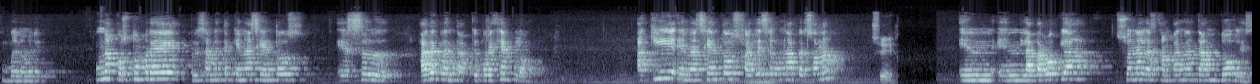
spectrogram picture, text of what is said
Bueno, mire, una costumbre precisamente aquí en Asientos es, uh, haz de cuenta que, por ejemplo, aquí en Asientos fallece una persona. Sí. En, en la parroquia suenan las campanas, dan dobles.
